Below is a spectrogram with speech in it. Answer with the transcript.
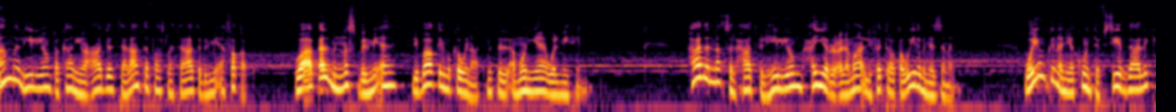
أما الهيليوم فكان يعادل 3.3% فقط وأقل من نصف بالمئة لباقي المكونات مثل الأمونيا والميثين. هذا النقص الحاد في الهيليوم حير العلماء لفترة طويلة من الزمن ويمكن أن يكون تفسير ذلك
